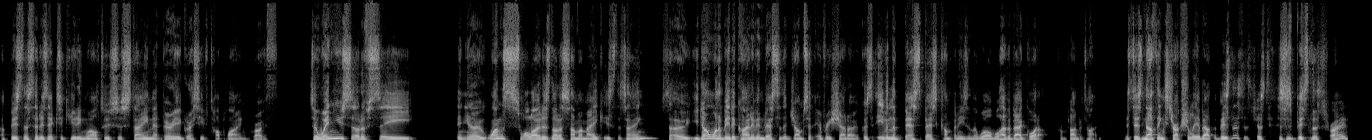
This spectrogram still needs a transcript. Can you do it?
a business that is executing well to sustain that very aggressive top line growth. So, when you sort of see and you know, one swallowed is not a summer make, is the saying. So you don't want to be the kind of investor that jumps at every shadow because even the best, best companies in the world will have a bad quarter from time to time. It's, there's nothing structurally about the business. It's just this is business, right?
